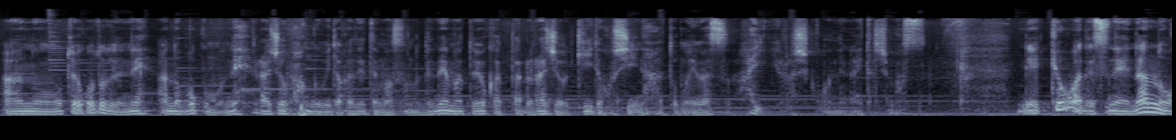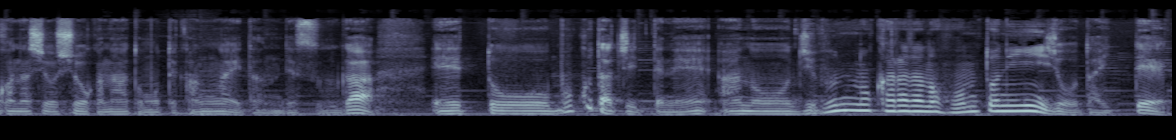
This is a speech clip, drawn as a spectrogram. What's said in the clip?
あのということでねあの僕もねラジオ番組とか出てますのでねまたよかったらラジオ聞いてほしいなと思います。はいよろしくお願いいたします。で今日はですね何のお話をしようかなと思って考えたんですがえー、っと僕たちってねあの自分の体の本当にいい状態って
